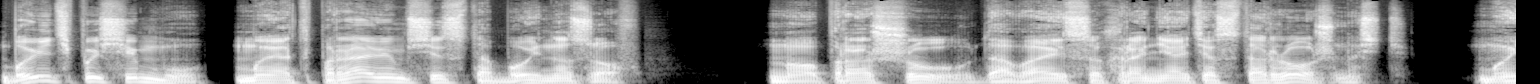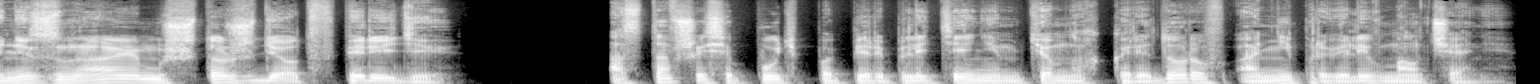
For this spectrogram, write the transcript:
«Быть посему, мы отправимся с тобой на зов. Но прошу, давай сохранять осторожность. Мы не знаем, что ждет впереди». Оставшийся путь по переплетениям темных коридоров они провели в молчании.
